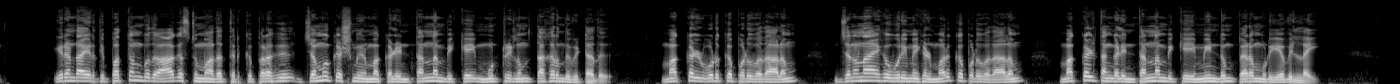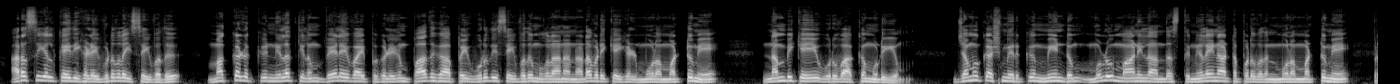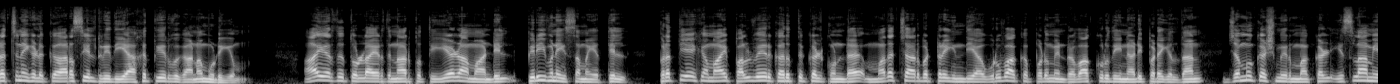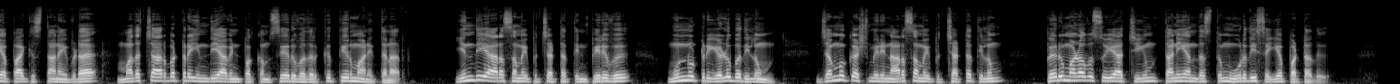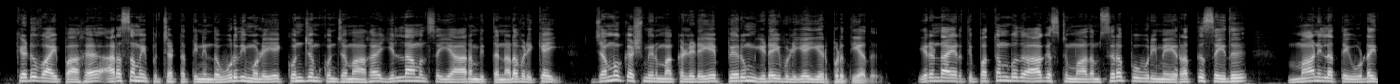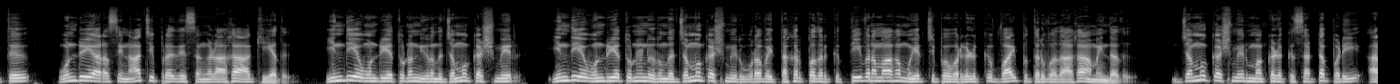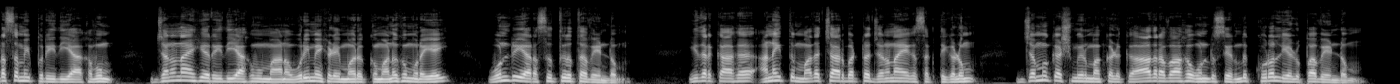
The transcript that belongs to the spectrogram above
இரண்டாயிரத்தி பத்தொன்பது ஆகஸ்ட் மாதத்திற்கு பிறகு ஜம்மு காஷ்மீர் மக்களின் தன்னம்பிக்கை முற்றிலும் தகர்ந்துவிட்டது. மக்கள் ஒடுக்கப்படுவதாலும் ஜனநாயக உரிமைகள் மறுக்கப்படுவதாலும் மக்கள் தங்களின் தன்னம்பிக்கையை மீண்டும் பெற முடியவில்லை. அரசியல் கைதிகளை விடுதலை செய்வது மக்களுக்கு நிலத்திலும் வேலைவாய்ப்புகளிலும் பாதுகாப்பை உறுதி செய்வது முதலான நடவடிக்கைகள் மூலம் மட்டுமே நம்பிக்கையை உருவாக்க முடியும். ஜம்மு காஷ்மீருக்கு மீண்டும் முழு மாநில அந்தஸ்து நிலைநாட்டப்படுவதன் மூலம் மட்டுமே பிரச்சினைகளுக்கு அரசியல் ரீதியாக தீர்வு காண முடியும். ஆயிரத்து தொள்ளாயிரத்து நாற்பத்தி ஏழாம் ஆண்டில் பிரிவினை சமயத்தில் பிரத்யேகமாய் பல்வேறு கருத்துக்கள் கொண்ட மதச்சார்பற்ற இந்தியா உருவாக்கப்படும் என்ற வாக்குறுதியின் அடிப்படையில்தான் ஜம்மு காஷ்மீர் மக்கள் இஸ்லாமிய பாகிஸ்தானை விட மதச்சார்பற்ற இந்தியாவின் பக்கம் சேருவதற்கு தீர்மானித்தனர். இந்திய அரசமைப்புச் சட்டத்தின் பிரிவு முன்னூற்று எழுபதிலும் ஜம்மு காஷ்மீரின் அரசமைப்புச் சட்டத்திலும் பெருமளவு சுயாட்சியும் தனி அந்தஸ்தும் உறுதி செய்யப்பட்டது. கெடுவாய்ப்பாக அரசமைப்புச் சட்டத்தின் இந்த உறுதிமொழியை கொஞ்சம் கொஞ்சமாக இல்லாமல் செய்ய ஆரம்பித்த நடவடிக்கை ஜம்மு காஷ்மீர் மக்களிடையே பெரும் இடைவெளியை ஏற்படுத்தியது. இரண்டாயிரத்தி பத்தொன்பது ஆகஸ்ட் மாதம் சிறப்பு உரிமையை ரத்து செய்து மாநிலத்தை உடைத்து ஒன்றிய அரசின் ஆட்சி பிரதேசங்களாக ஆக்கியது. இந்திய ஒன்றியத்துடன் இருந்த ஜம்மு காஷ்மீர் இந்திய ஒன்றியத்துடன் இருந்த ஜம்மு காஷ்மீர் உறவை தகர்ப்பதற்கு தீவிரமாக முயற்சிப்பவர்களுக்கு வாய்ப்பு தருவதாக அமைந்தது. ஜம்மு காஷ்மீர் மக்களுக்கு சட்டப்படி அரசமைப்பு ரீதியாகவும் ஜனநாயக ரீதியாகவுமான உரிமைகளை மறுக்கும் அணுகுமுறையை ஒன்றிய அரசு திருத்த வேண்டும். இதற்காக அனைத்து மதச்சார்பற்ற ஜனநாயக சக்திகளும் ஜம்மு காஷ்மீர் மக்களுக்கு ஆதரவாக ஒன்று சேர்ந்து குரல் எழுப்ப வேண்டும்.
